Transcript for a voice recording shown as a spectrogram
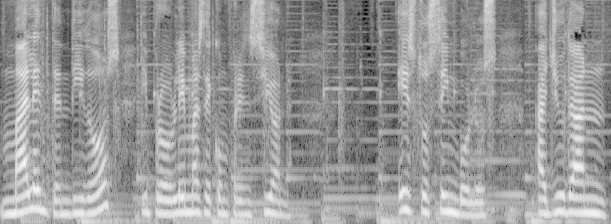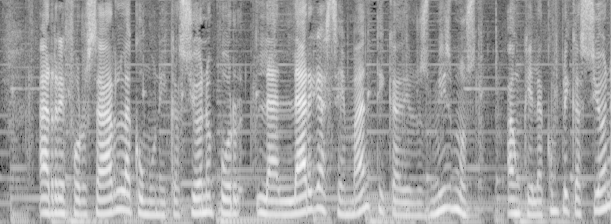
malentendidos y problemas de comprensión. Estos símbolos ayudan a reforzar la comunicación por la larga semántica de los mismos aunque la complicación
